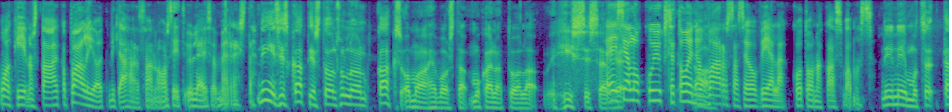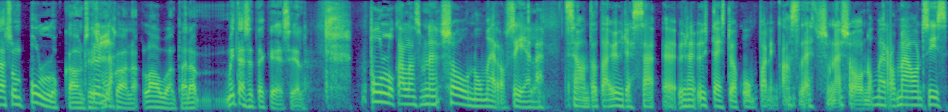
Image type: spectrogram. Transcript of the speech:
mua kiinnostaa aika paljon, että mitä hän sanoo siitä yleisömerestä. Niin, siis Katja Stoll, sulla on kaksi omaa hevosta mukana tuolla hississä. Ei He- siellä ole kuin yksi, se toinen Aa. varsa, se on vielä kotona kasvamassa. Niin, niin, mutta tämä sun pullukka on siis Kyllä. mukana lauantaina. Mitä se tekee siellä? Pullukalla on semmoinen show-numero siellä. Se on tota yhdessä yhden yhteistyökumppanin kanssa tehty semmoinen show-numero. Mä oon siis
